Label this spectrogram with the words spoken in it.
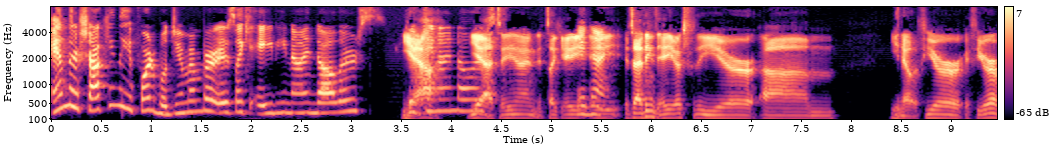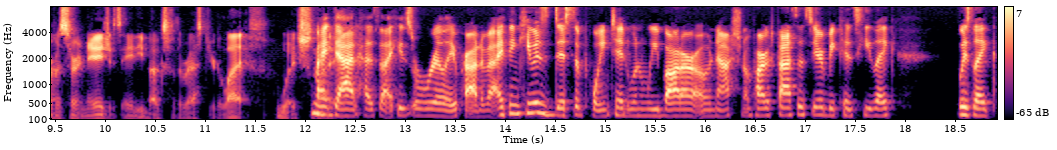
And they're shockingly affordable. Do you remember it was like $89? yeah $59? yeah it's 89 it's like 80, 89. 80 it's i think it's 80 bucks for the year um you know, if you're if you're of a certain age, it's 80 bucks for the rest of your life, which My like, dad has that. He's really proud of it. I think he was disappointed when we bought our own national parks pass this year because he like was like,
